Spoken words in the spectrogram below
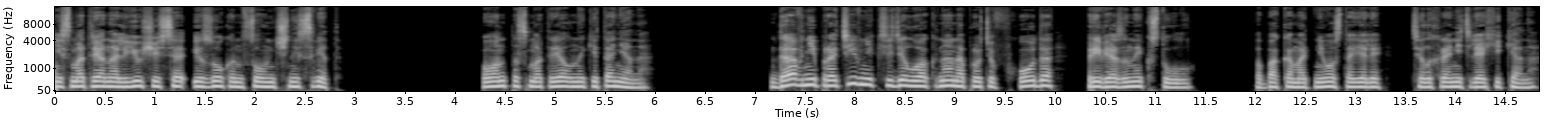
несмотря на льющийся из окон солнечный свет. Он посмотрел на Китаняна. Давний противник сидел у окна напротив входа, привязанный к стулу. По бокам от него стояли телохранители Ахикяна.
